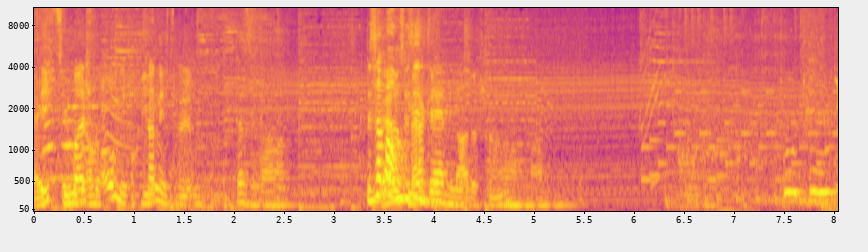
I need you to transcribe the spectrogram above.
ja, Ich zieh zum Beispiel auch nicht. Ich kann nicht reden. Das ist wahr. Ist aber Ja, auch ein das bisschen ich dämlich. gerade schon. Oh, Mann.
